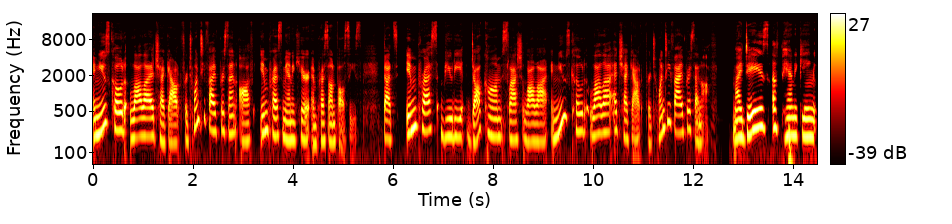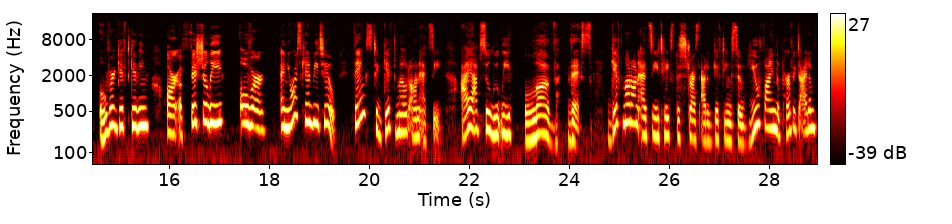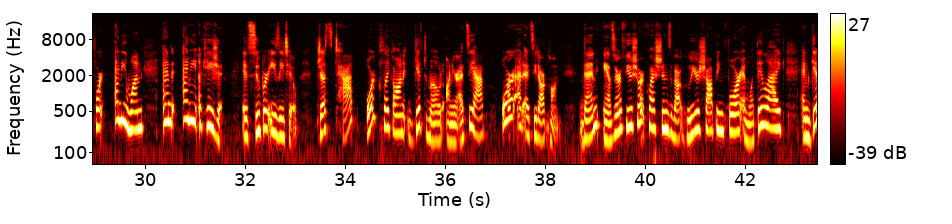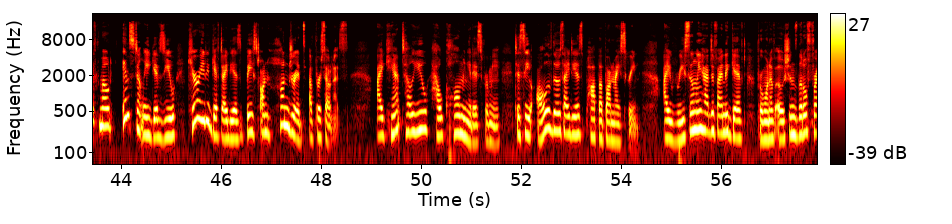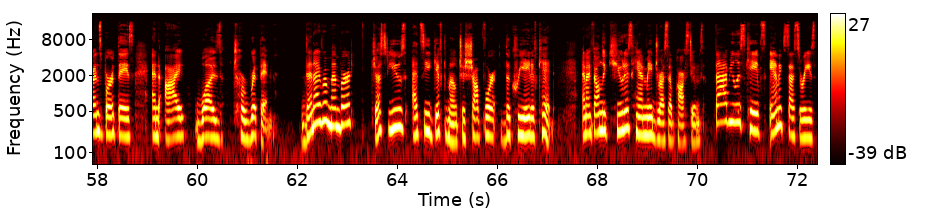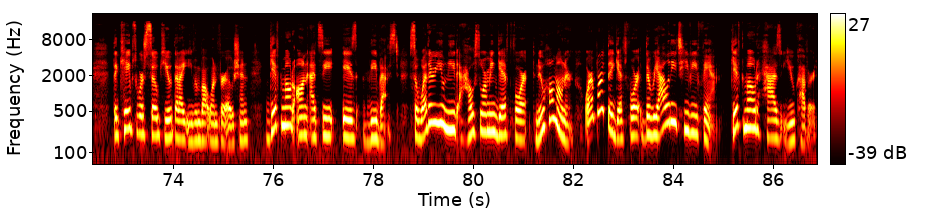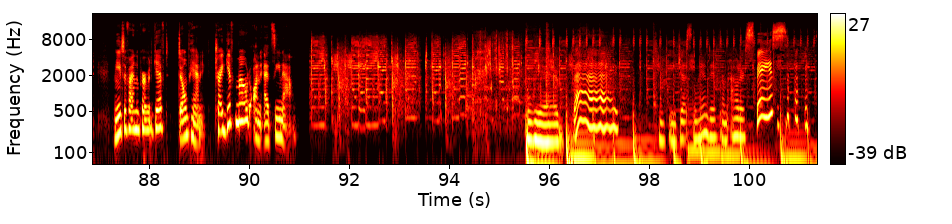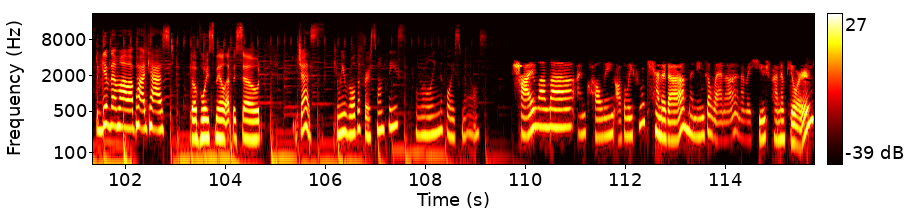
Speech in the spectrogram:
and use code LALA at checkout for 25% off Impress Manicure and Press On Falsies. That's impressbeauty.com slash LALA and use code LALA at checkout for 25% off. My days of panicking over gift giving are officially over, and yours can be too. Thanks to Gift Mode on Etsy. I absolutely love this. Gift Mode on Etsy takes the stress out of gifting so you find the perfect item for anyone and any occasion. It's super easy too. Just tap or click on Gift Mode on your Etsy app or at Etsy.com. Then answer a few short questions about who you're shopping for and what they like, and Gift Mode instantly gives you curated gift ideas based on hundreds of personas. I can't tell you how calming it is for me to see all of those ideas pop up on my screen. I recently had to find a gift for one of Ocean's little friends' birthdays, and I was tripping. Then I remembered just use Etsy gift mode to shop for the creative kid. And I found the cutest handmade dress up costumes, fabulous capes and accessories. The capes were so cute that I even bought one for Ocean. Gift mode on Etsy is the best. So whether you need a housewarming gift for the new homeowner or a birthday gift for the reality TV fan, Gift mode has you covered. Need to find the perfect gift? Don't panic. Try gift mode on Etsy now. We're back. If you just landed from outer space, the Give Them Lala podcast, the voicemail episode. Jess, can we roll the first one, please? Rolling the voicemails. Hi, Lala. I'm calling all the way from Canada. My name's Alana, and I'm a huge fan of yours.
